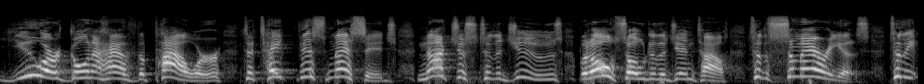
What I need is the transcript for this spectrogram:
you are going to have the power to take this message not just to the Jews, but also to the Gentiles, to the Samarias, to the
